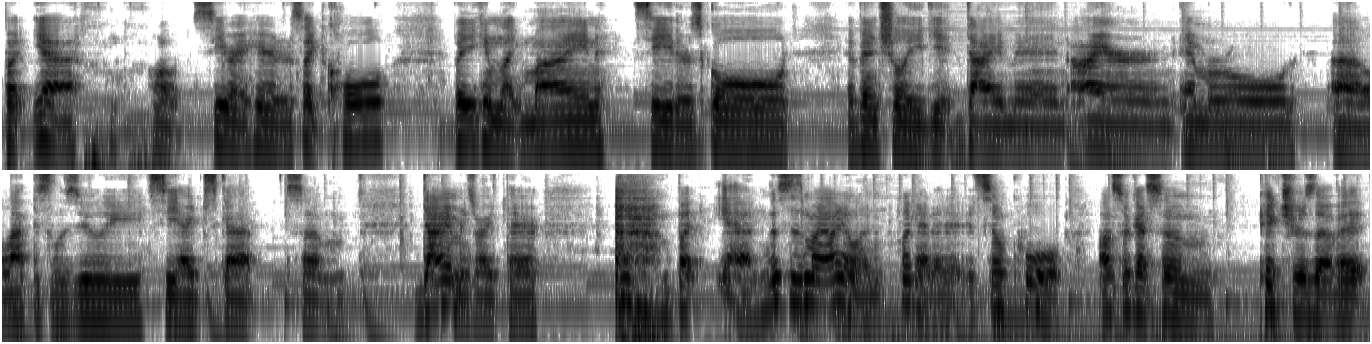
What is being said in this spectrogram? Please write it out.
but yeah, well, see right here, there's like coal, but you can like mine. See, there's gold. Eventually, you get diamond, iron, emerald, uh, lapis lazuli. See, I just got some diamonds right there. but yeah, this is my island. Look at it. It's so cool. Also got some pictures of it.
